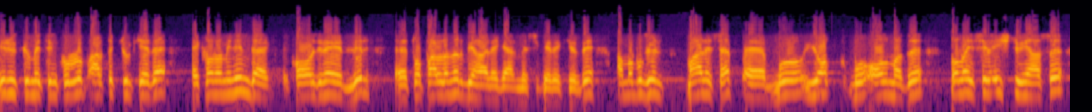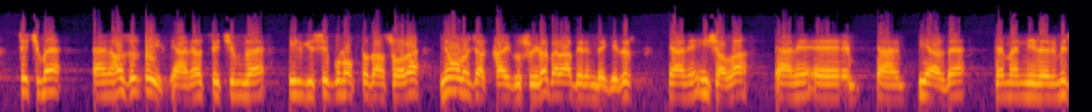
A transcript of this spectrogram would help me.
bir hükümetin kurulup artık Türkiye'de ekonominin de koordine edilir, e, toparlanır bir hale gelmesi gerekirdi. Ama bugün maalesef e, bu yok, bu olmadı. Dolayısıyla iş dünyası seçime yani hazır değil. Yani seçimle ilgisi bu noktadan sonra ne olacak kaygısıyla beraberinde gelir. Yani inşallah yani e, yani bir yerde temennilerimiz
